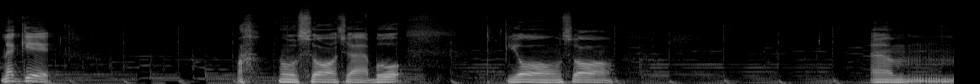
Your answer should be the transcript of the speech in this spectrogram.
Non è che... Ma non lo so, cioè, boh. Io non so Um,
